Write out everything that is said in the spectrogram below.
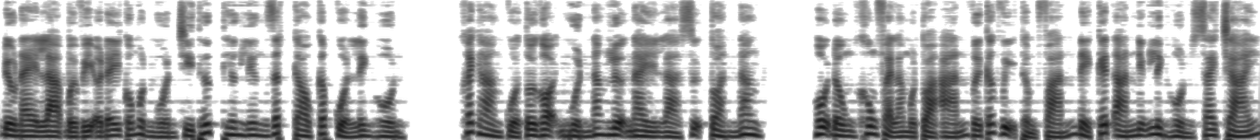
Điều này là bởi vì ở đây có một nguồn tri thức thiêng liêng rất cao cấp của linh hồn. Khách hàng của tôi gọi nguồn năng lượng này là sự toàn năng. Hội đồng không phải là một tòa án với các vị thẩm phán để kết án những linh hồn sai trái.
